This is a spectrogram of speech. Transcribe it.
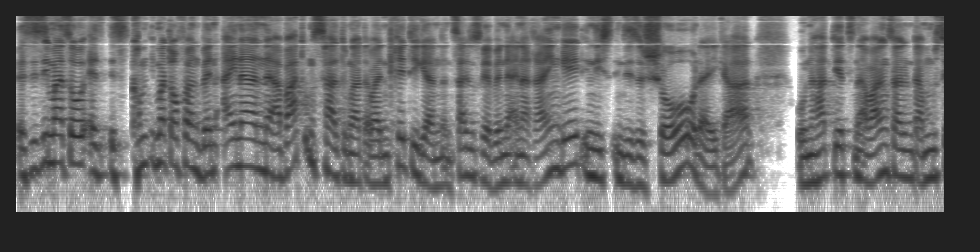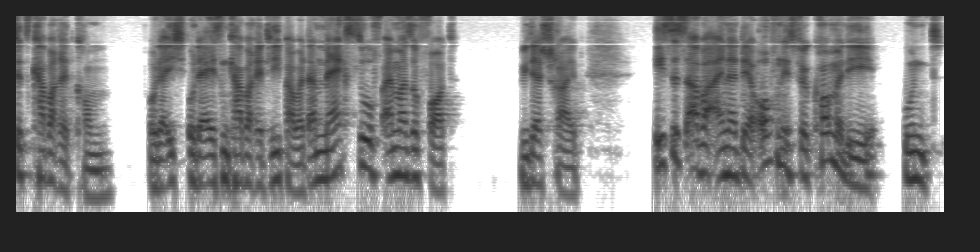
es ist immer so, es, es kommt immer darauf an, wenn einer eine Erwartungshaltung hat, aber ein Kritiker, ein Zeitungskritiker, wenn da einer reingeht in, die, in diese Show oder egal und hat jetzt eine Erwartungshaltung, da muss jetzt Kabarett kommen. Oder ich, oder er ist ein Kabarettliebhaber, dann merkst du auf einmal sofort, wie der schreibt. Ist es aber einer, der offen ist für Comedy und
